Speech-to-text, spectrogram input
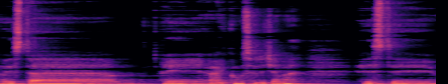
está, eh, ¿cómo se le llama? Este,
